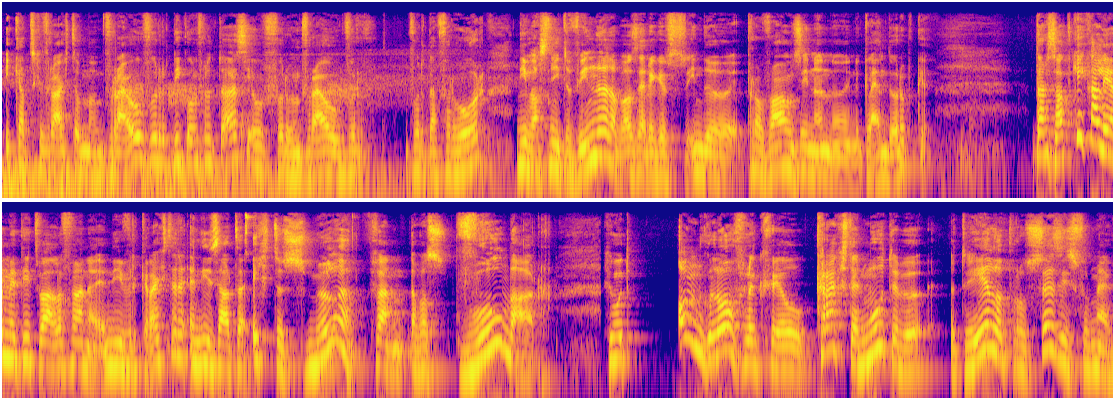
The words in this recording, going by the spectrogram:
Ik had gevraagd om een vrouw voor die confrontatie, of voor een vrouw voor voor dat verhoor. Die was niet te vinden, dat was ergens in de Provence, in een, in een klein dorpje. Daar zat ik alleen met die twaalf mannen en die verkrachter. En die zaten echt te smullen. Van, dat was voelbaar. Je moet ongelooflijk veel kracht en moed hebben. Het hele proces is voor mij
